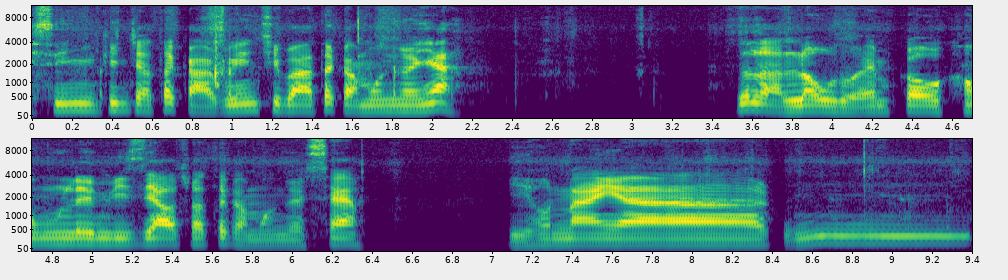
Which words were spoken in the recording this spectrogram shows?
xin kính chào tất cả quý anh chị và tất cả mọi người nhé Rất là lâu rồi em câu không lên video cho tất cả mọi người xem. Thì hôm nay à, cũng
